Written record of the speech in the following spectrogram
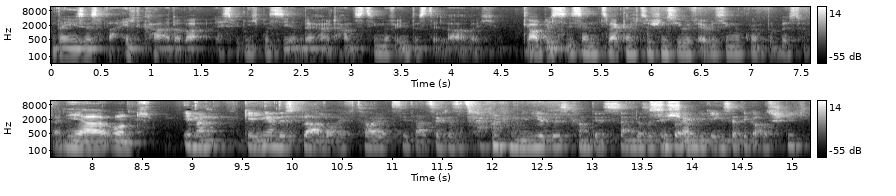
Und dann ist es Wildcard, aber es wird nicht passieren, weil halt Hans Zimmer für Interstellar, aber ich glaube, es ist ein Zweikampf zwischen Theory of Everything und Grand Budapest Hotel. Ja, und Ich meine, gegen Desplat läuft halt die Tatsache, dass er zweimal nominiert ist, kann das sein, dass er sich da Sicher. irgendwie gegenseitig aussticht.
